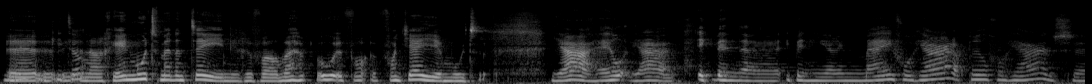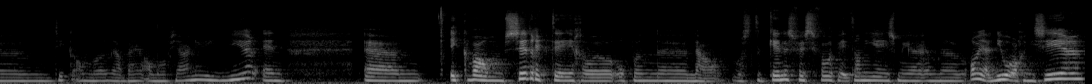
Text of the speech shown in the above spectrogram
Hier, Quito? nou, geen moed met een T in ieder geval. Maar hoe vond jij hier moed? Ja, heel, ja ik, ben, eh, ik ben hier in mei vorig jaar, april vorig jaar, dus eh, dik ander, nou, bijna anderhalf jaar nu hier. En ehm, ik kwam Cedric tegen op een, nou, was het een kennisfestival, ik weet het dan niet eens meer. Een, oh ja, nieuw organiseren.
